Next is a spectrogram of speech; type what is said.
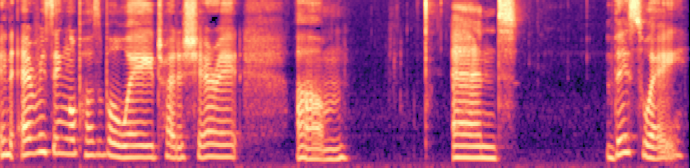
in every single possible way try to share it um, and this way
